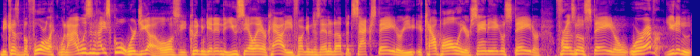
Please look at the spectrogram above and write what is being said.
Because before, like when I was in high school, where'd you go? Well, so you couldn't get into UCLA or Cal. You fucking just ended up at Sac State or you, Cal Poly or San Diego State or Fresno State or wherever. You didn't,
